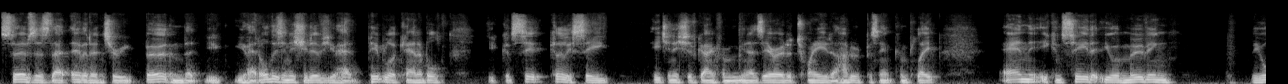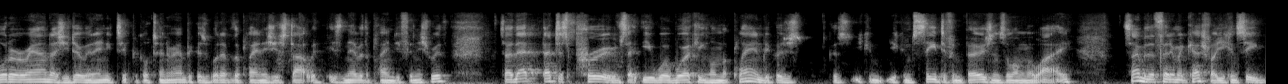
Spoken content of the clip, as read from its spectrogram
serves as that evidentiary burden that you, you had all these initiatives, you had people accountable, you could see, clearly see each initiative going from you know zero to 20 to 100% complete. And you can see that you were moving the order around as you do in any typical turnaround because whatever the plan is you start with is never the plan you finish with. So that that just proves that you were working on the plan because because you can you can see different versions along the way. Same with the 30 minute cash flow. You can see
